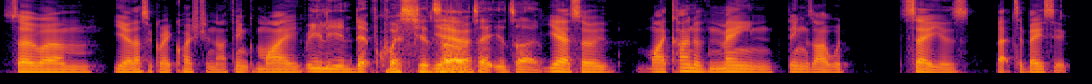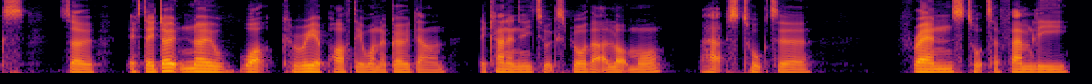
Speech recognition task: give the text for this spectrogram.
So um, yeah, that's a great question. I think my Really in depth question. So Yeah. take your time. yeah, so my kind of main things I would say is back to basics. So if they don't know what career path they want to go down, they kind of need to explore that a lot more. Perhaps talk to friends, talk to family,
